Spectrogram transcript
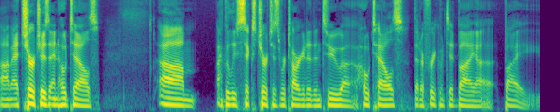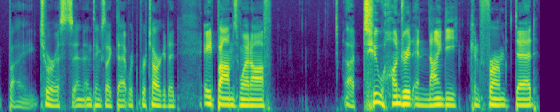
um, at churches and hotels. Um, I believe six churches were targeted and two uh, hotels that are frequented by uh, by by tourists and, and things like that were, were targeted. Eight bombs went off. Uh, 290 confirmed dead,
